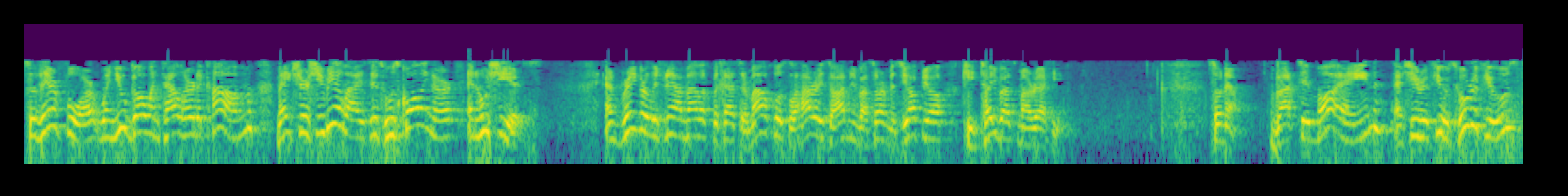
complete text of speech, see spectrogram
So therefore, when you go and tell her to come, make sure she realizes who's calling her and who she is. And bring her lifnei hamelech becheser malchus laharei ta'amim vasar misyopyo ki toivas marehi. So now, vatimoain, and she refused. Who refused?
